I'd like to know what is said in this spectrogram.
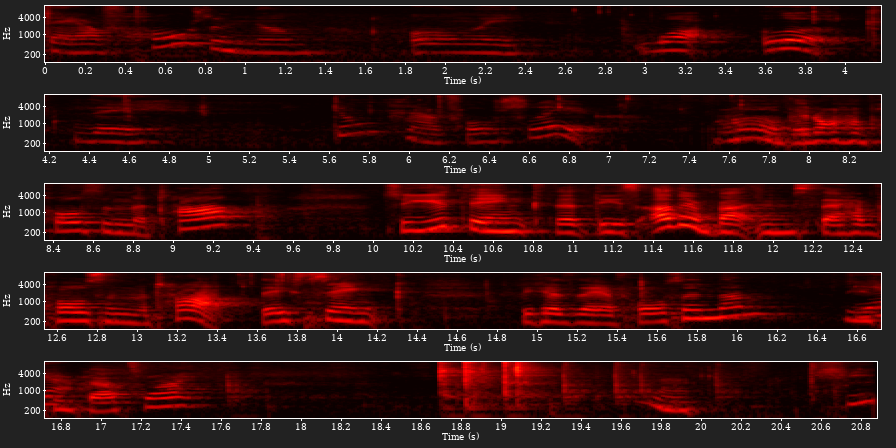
they have holes in them, only, what, look, they have holes there. Oh, they don't have holes in the top? So you think that these other buttons that have holes in the top, they sink because they have holes in them? You Yeah. think that's why? Hmm, See?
